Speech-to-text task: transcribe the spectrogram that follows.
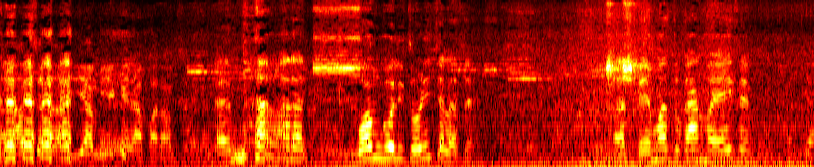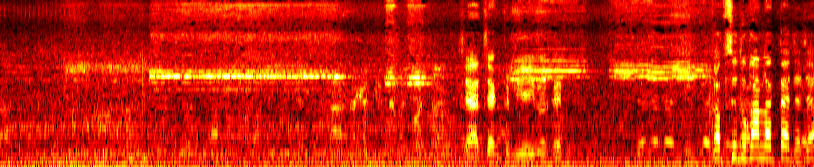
आराम से बनाइए हम ये कह रहे आप आराम से ना महाराज बम गोली थोड़ी चलाते और फ़ेमस दुकान में यही से। चाचा के लिए यही कर। कब से दुकान लगता है चाचा?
